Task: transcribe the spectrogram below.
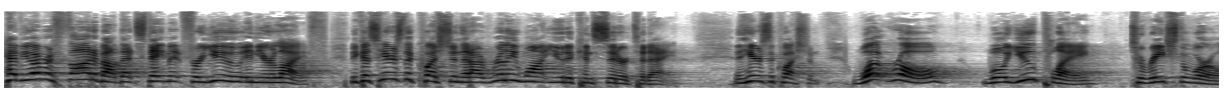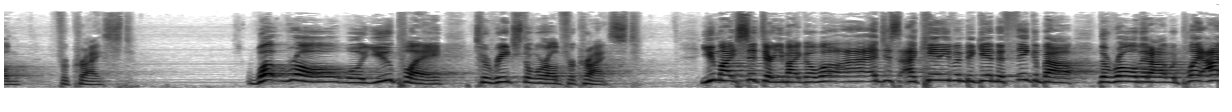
Have you ever thought about that statement for you in your life? Because here's the question that I really want you to consider today. And here's the question What role will you play to reach the world for Christ? What role will you play to reach the world for Christ? You might sit there, you might go, Well, I just, I can't even begin to think about the role that I would play. I,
